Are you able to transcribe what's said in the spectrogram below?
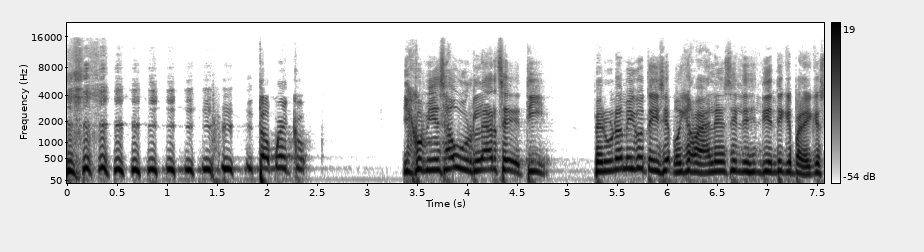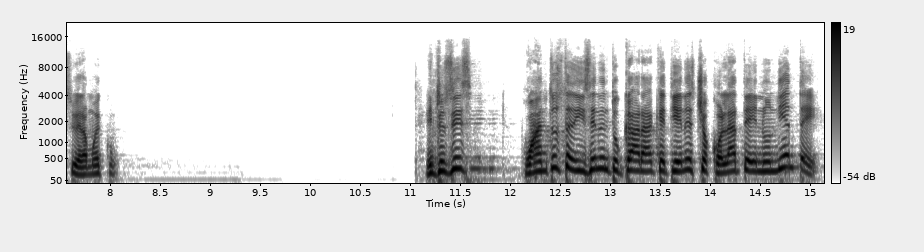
está mueco. Y comienza a burlarse de ti. Pero un amigo te dice, oiga, vaya a el diente que parece que estuviera mueco. Entonces, ¿cuántos te dicen en tu cara que tienes chocolate en un diente?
